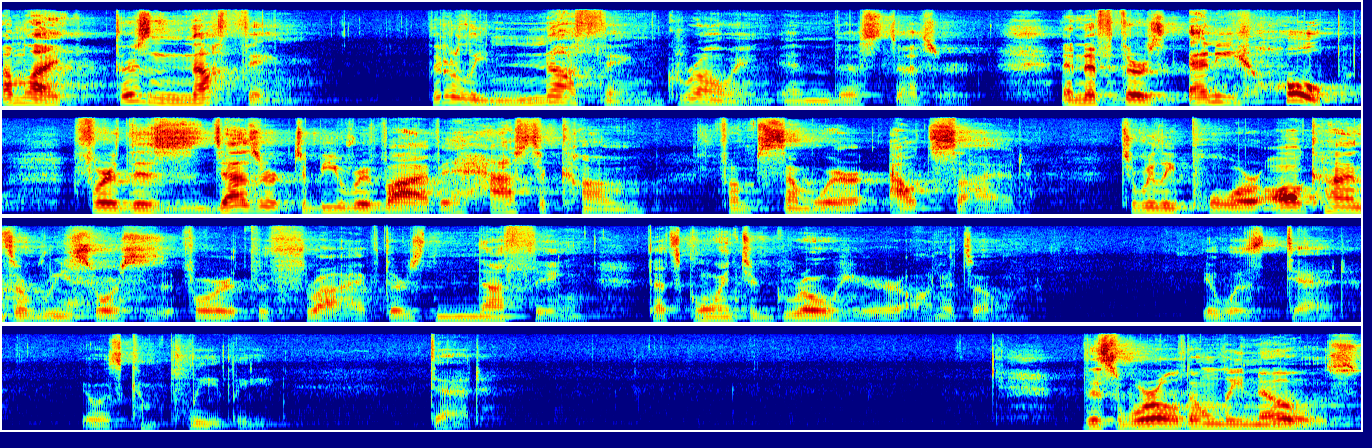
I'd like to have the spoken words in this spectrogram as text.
I'm like, there's nothing, literally nothing growing in this desert. And if there's any hope for this desert to be revived, it has to come from somewhere outside to really pour all kinds of resources for it to thrive. There's nothing that's going to grow here on its own. It was dead. It was completely dead. This world only knows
